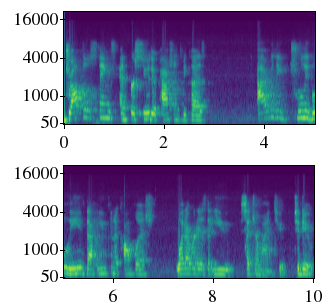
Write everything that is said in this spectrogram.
drop those things and pursue their passions because I really truly believe that you can accomplish whatever it is that you set your mind to to do.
